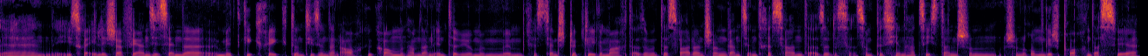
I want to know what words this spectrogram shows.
äh, ein israelischer Fernsehsender mitgekriegt und die sind dann auch gekommen und haben dann ein Interview mit, mit Christian Stöckli gemacht. Also das war dann schon ganz interessant. Also das so ein bisschen hat sich dann schon, schon rumgesprochen, dass wir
